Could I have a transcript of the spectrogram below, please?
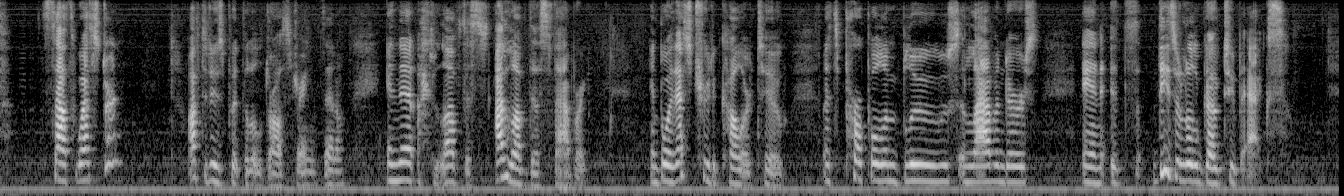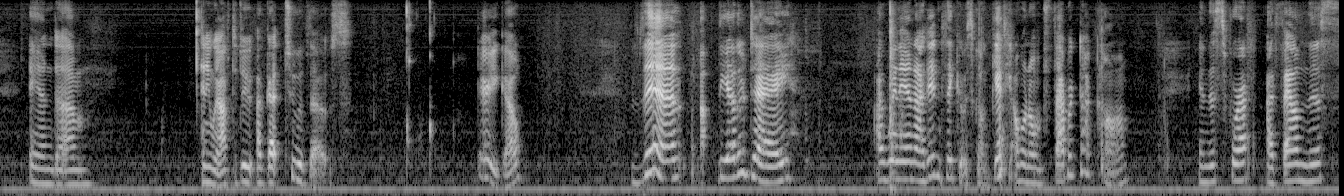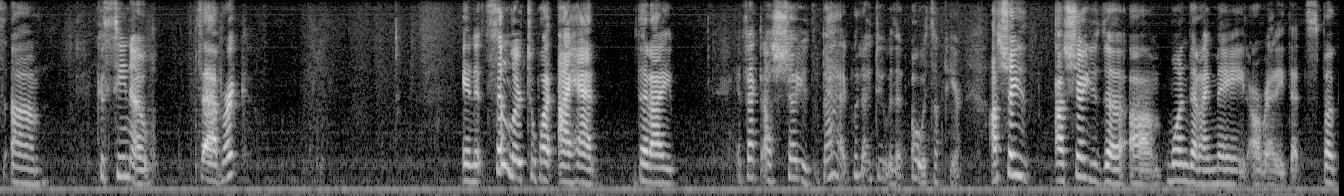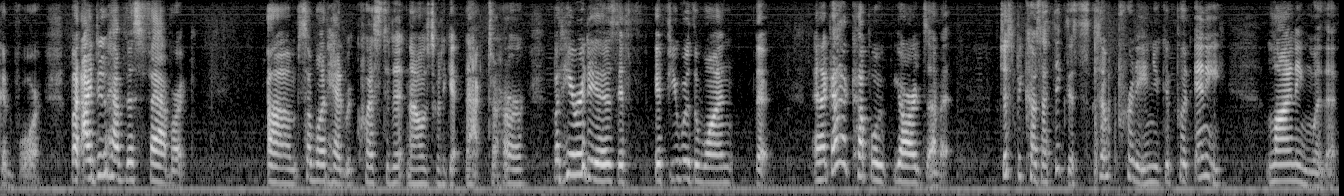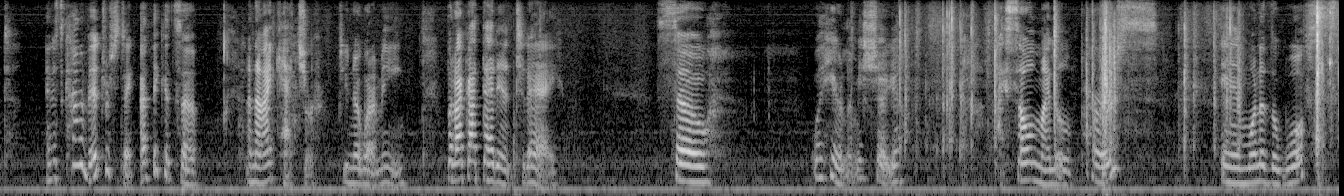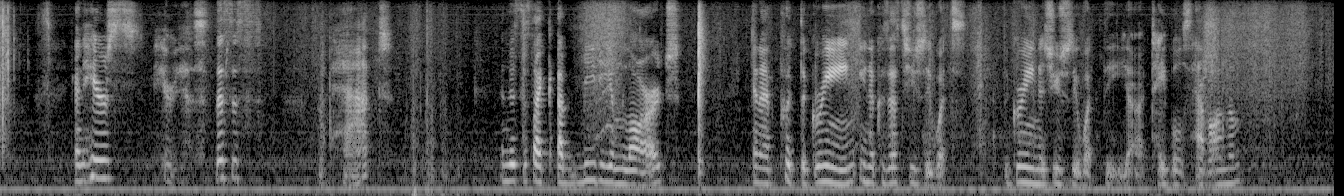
Southwestern. All I have to do is put the little drawstrings in them. And then I love this. I love this fabric. And boy, that's true to color too. It's purple and blues and lavenders. And it's these are little go-to bags. And um, anyway, I have to do, I've got two of those. There you go. Then uh, the other day, I went in, I didn't think it was going to get here. I went on fabric.com and this is where I, I found this um, casino fabric. And it's similar to what I had that I in fact I'll show you the bag. What did I do with it? Oh it's up here. I'll show you I'll show you the um, one that I made already that's spoken for. But I do have this fabric. Um, someone had requested it and I was going to get back to her but here it is if if you were the one that and I got a couple yards of it just because I think it's so pretty and you could put any lining with it and it's kind of interesting. I think it's a an eye catcher, if you know what I mean. But I got that in today. So, well here, let me show you. I sold my little purse in one of the wolves. And here's, here it is. This is hat. And this is like a medium large. And I put the green, you know, because that's usually what's the green is usually what the uh, tables have on them.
